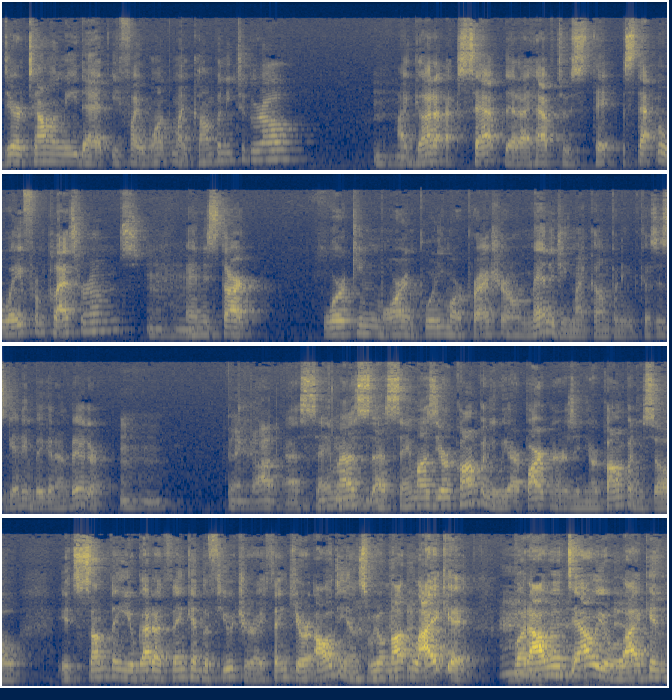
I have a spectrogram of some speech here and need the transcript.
They're telling me that if I want my company to grow, mm-hmm. I gotta accept that I have to sta step away from classrooms mm-hmm. and start working more and putting more pressure on managing my company because it's getting bigger and bigger. Mm-hmm. Thank God. As same as as same as your company, we are partners in your company, so it's something you gotta think in the future. I think your audience will not like it, but I will tell you, Yeah. like in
